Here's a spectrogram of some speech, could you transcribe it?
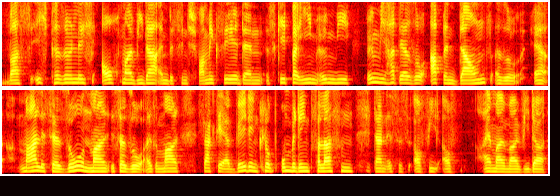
Was ich persönlich auch mal wieder ein bisschen schwammig sehe, denn es geht bei ihm irgendwie irgendwie hat er so Up and Downs. Also er mal ist er so und mal ist er so. Also mal sagt er, er will den Club unbedingt verlassen, dann ist es auf, auf einmal mal wieder,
